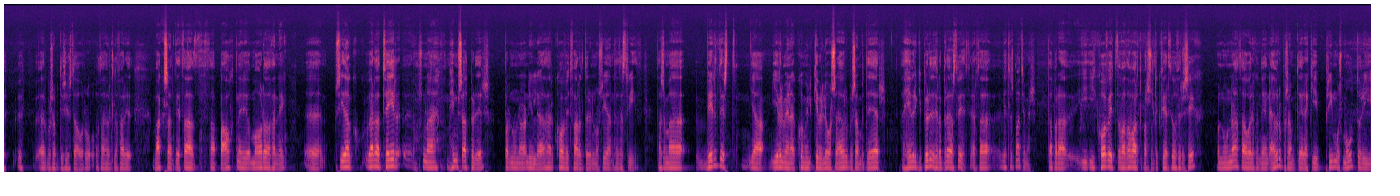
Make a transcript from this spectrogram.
upp, upp Evropasambandi síðustu ár og, og það er alltaf farið vaksandi það, það bátt nefnir og má orða þannig. Uh, síðan verða tveir uh, svona heimsatbyrðir bara núna nýlega, það er COVID-faraldurinn og síðan þetta stríð. Það sem að virðist, já, ég vil meina komið, gefur ljósa að Evropasambandi er það hefur ekki burðið til að breyðast við. Er það vittlust matjá mér? Það bara, í, í COVID þá var, þá var þetta bara svolítið hver þjóð fyrir sig. Og núna þá er einhvern veginn Evropasamt er ekki prímus mótor í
